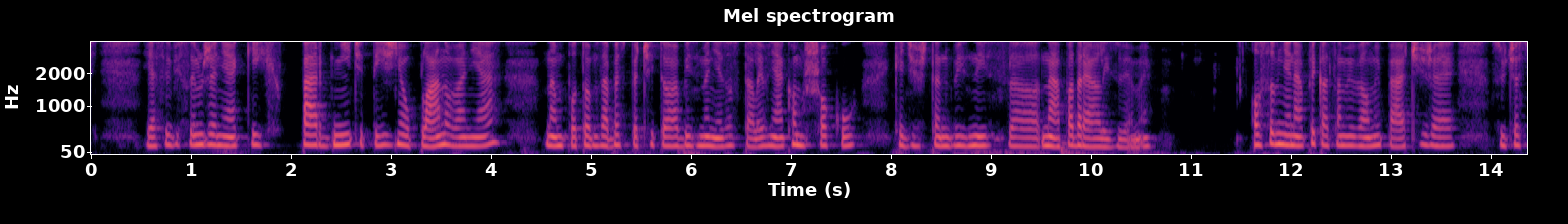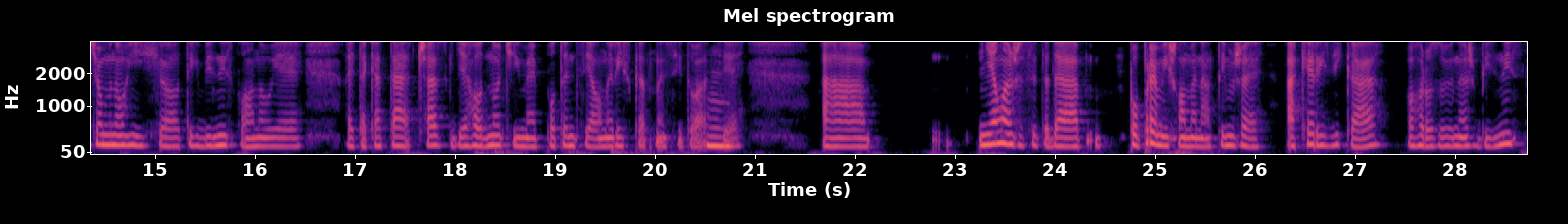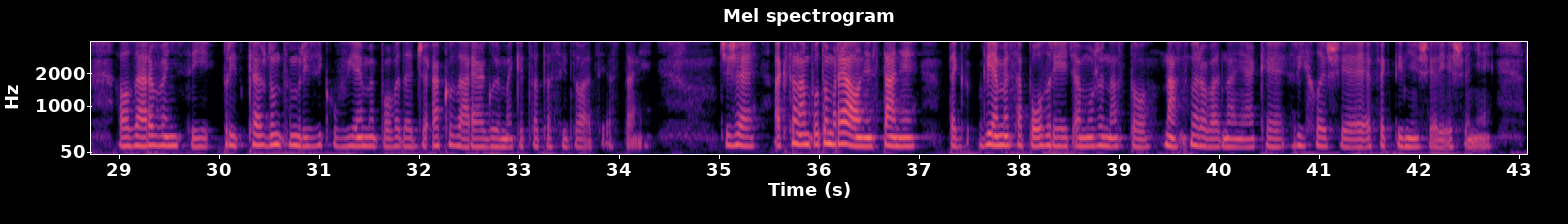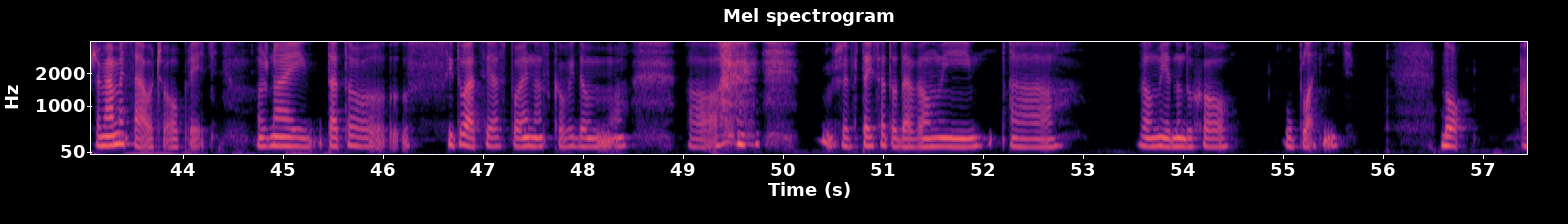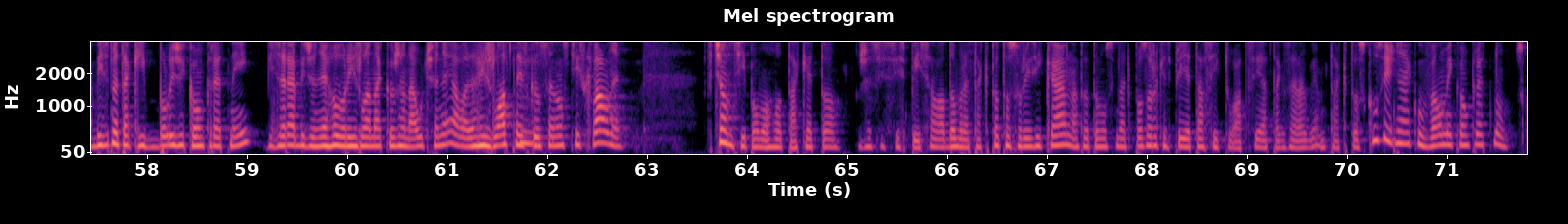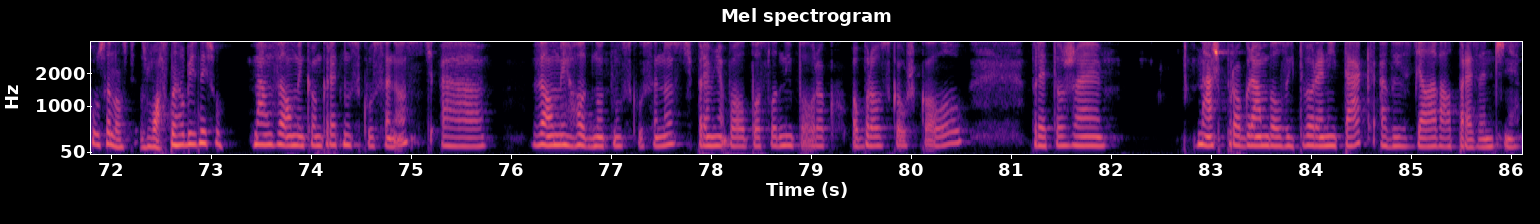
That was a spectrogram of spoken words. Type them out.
Ja si myslím, že nejakých pár dní či týždňov plánovania nám potom zabezpečí to, aby sme nezostali v nejakom šoku, keď už ten biznis e, nápad realizujeme. Osobne napríklad sa mi veľmi páči, že súčasťou mnohých e, tých biznis plánov je aj taká tá časť, kde hodnotíme potenciálne riskantné situácie. Mm. A nielen, že si teda popremýšľame nad tým, že aké rizika ohrozujú náš biznis, ale zároveň si pri každom tom riziku vieme povedať, že ako zareagujeme, keď sa tá situácia stane. Čiže ak sa nám potom reálne stane, tak vieme sa pozrieť a môže nás to nasmerovať na nejaké rýchlejšie, efektívnejšie riešenie. Že máme sa o čo oprieť. Možno aj táto situácia spojená s covidom, že v tej sa to dá veľmi, veľmi jednoducho uplatniť. No, aby sme takí boli, že konkrétni, vyzerá byť, že nehovoríš len akože naučenie, ale aj z vlastnej mm. skúsenosti schválne. V čom ti pomohlo takéto, že si si spísala, dobre, tak toto sú rizika, na toto musím dať pozor, keď príde tá situácia, tak zareagujem takto. Skúsiš nejakú veľmi konkrétnu skúsenosť z vlastného biznisu? Mám veľmi konkrétnu skúsenosť a veľmi hodnotnú skúsenosť. Pre mňa bol posledný pol rok obrovskou školou, pretože náš program bol vytvorený tak, aby vzdelával prezenčne.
